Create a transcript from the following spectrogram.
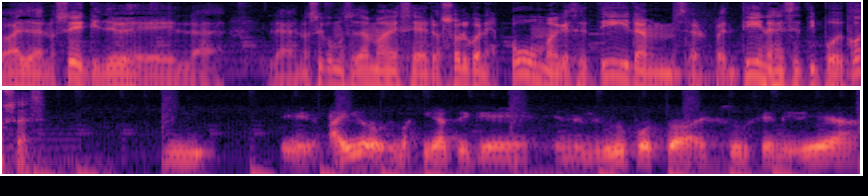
vaya, no sé, que lleve eh, la, no sé cómo se llama ese aerosol con espuma que se tiran, serpentinas, ese tipo de cosas. Y eh, ahí, imagínate que en el grupo todas surgen ideas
